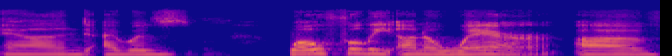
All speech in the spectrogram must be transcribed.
and I was woefully unaware of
